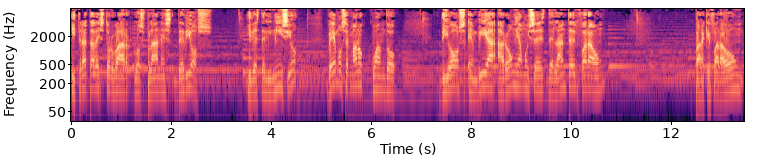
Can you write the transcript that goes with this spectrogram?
y trata de estorbar los planes de Dios. Y desde el inicio vemos, hermano, cuando Dios envía a Aarón y a Moisés delante del faraón para que faraón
